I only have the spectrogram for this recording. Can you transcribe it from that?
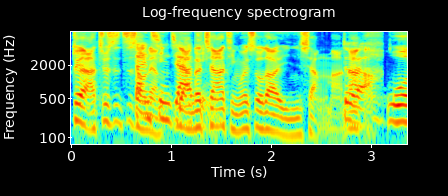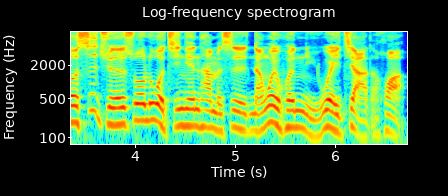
对啊，就是至少两两个家庭会受到影响嘛。对啊，我是觉得说，如果今天他们是。男未婚女未嫁的话，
